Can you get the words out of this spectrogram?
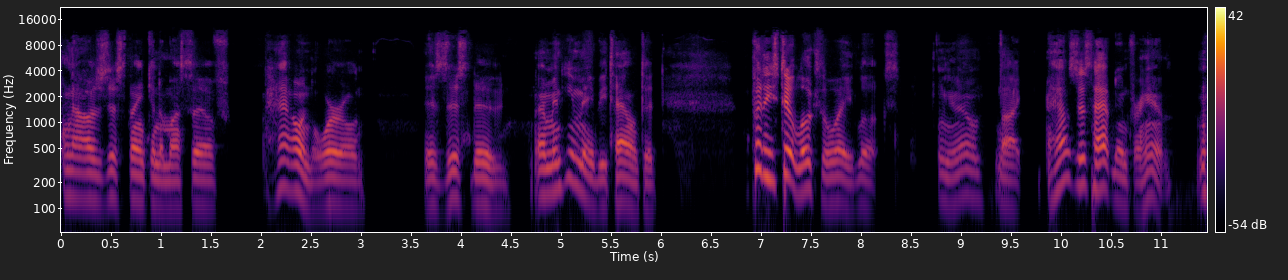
And I was just thinking to myself, how in the world is this dude? I mean, he may be talented, but he still looks the way he looks. You know, like how's this happening for him?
